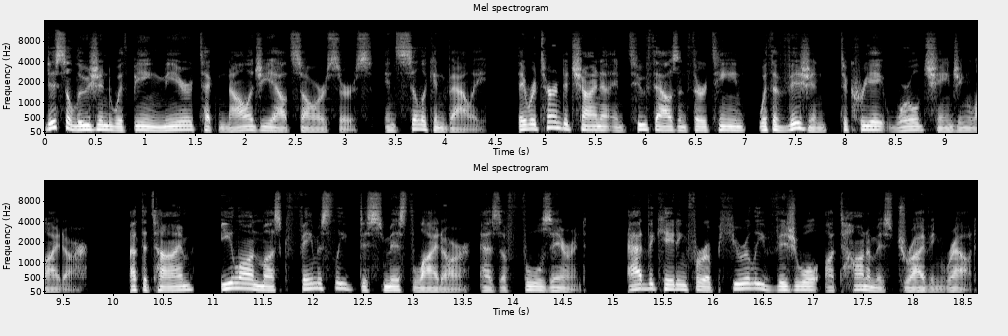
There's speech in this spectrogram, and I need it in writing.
Disillusioned with being mere technology outsourcers in Silicon Valley, they returned to China in 2013 with a vision to create world-changing LiDAR. At the time, Elon Musk famously dismissed LiDAR as a fool's errand, advocating for a purely visual autonomous driving route,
